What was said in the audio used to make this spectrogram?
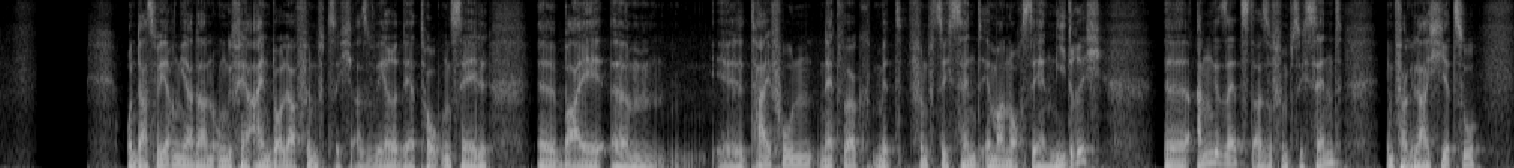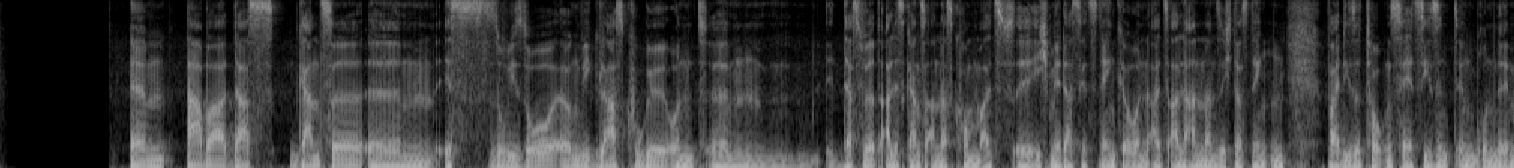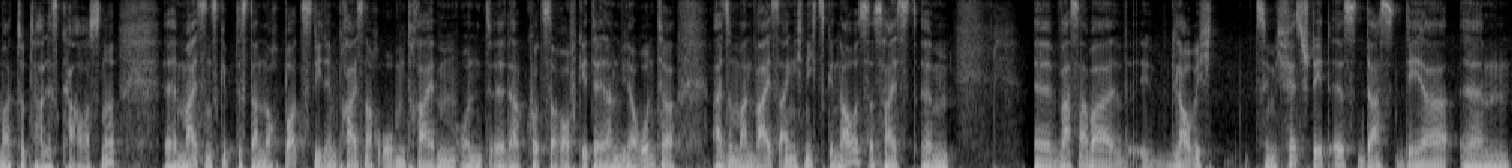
und das wären ja dann ungefähr 1,50 Dollar. Also wäre der Token Sale äh, bei ähm, äh, Typhoon Network mit 50 Cent immer noch sehr niedrig äh, angesetzt, also 50 Cent im Vergleich hierzu. Ähm, aber das Ganze ähm, ist sowieso irgendwie Glaskugel und ähm, das wird alles ganz anders kommen, als äh, ich mir das jetzt denke und als alle anderen sich das denken, weil diese Token Sales, die sind im Grunde immer totales Chaos. Ne? Äh, meistens gibt es dann noch Bots, die den Preis nach oben treiben und äh, da kurz darauf geht der dann wieder runter. Also man weiß eigentlich nichts Genaues. Das heißt, ähm, äh, was aber, äh, glaube ich, ziemlich feststeht, ist, dass der ähm,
